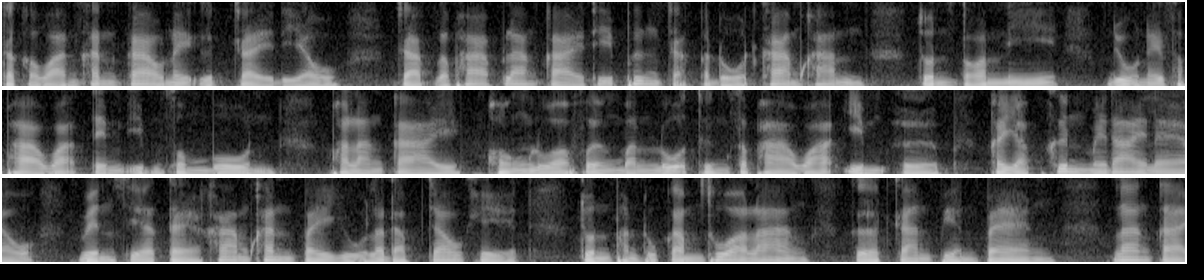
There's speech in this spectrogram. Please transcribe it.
จักรวาลขั้นเก้าในอึดใจเดียว จากสภาพร่างกายที่เพิ่งจะกระโดดข้ามขั้น จนตอนนี้อยู่ในสภาวะเต็มอิ่มสมบูรณ์ พลังกายของหลัวเฟิงบรรลุถึงสภาวะอิ่มเอิบ ขยับขึ้นไม่ได้แล้ว เว้นเสียแต่ข้ามขั้นไปอยู่ระดับเจ้าเขต จนพันธุกรรมทั่วร่างเกิดการเปลี่ยนแปลง ร่างกาย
